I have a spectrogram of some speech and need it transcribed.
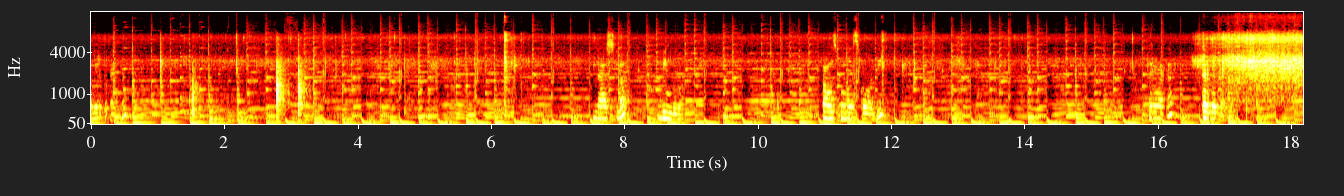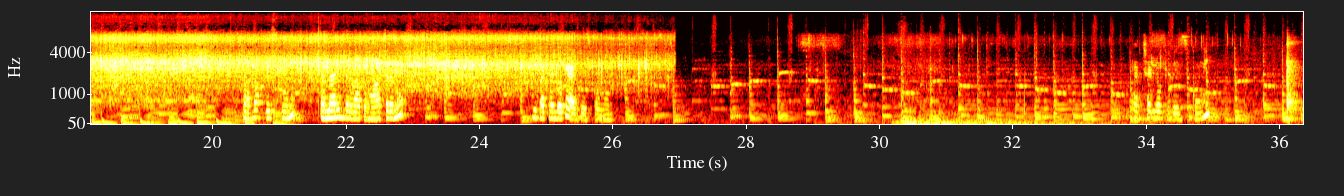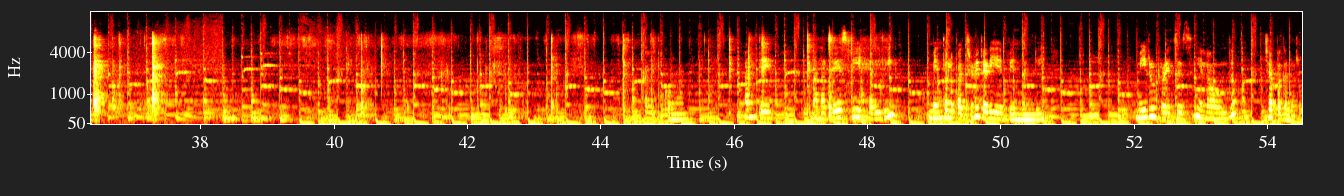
మిరపకాయలు. లాస్ట్లో బింగువ. పావు స్పూన్ వేసుకోవాలి. తర్వాత కరివేపాకు. స్టవ్ చేసుకొని చల్లారిన తర్వాత మాత్రమే ఈ పచ్చడిలోకి యాడ్ చేసుకోవాలి. పచ్చడిలోకి వేసుకొని కలుపుకోవాలి అంతే మన టేస్టీ హెల్దీ మెంతుల పచ్చడి రెడీ అయిపోయిందండి. మీరు ట్రై చేసి ఎలా ఉందో చెప్పగలరు.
